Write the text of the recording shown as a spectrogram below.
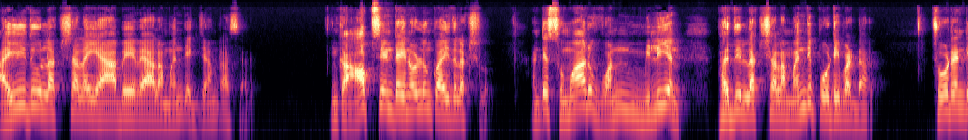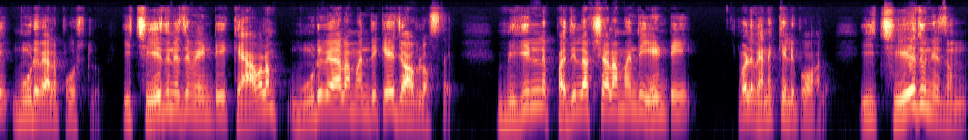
ఐదు లక్షల యాభై వేల మంది ఎగ్జామ్ రాశారు. ఇంకా ఆబ్సెంట్ అయిన వాళ్ళు ఇంకో ఐదు లక్షలు. అంటే సుమారు వన్ మిలియన్ పది లక్షల మంది పోటీ పడ్డారు. చూడండి మూడు వేల పోస్టులు. ఈ చేదు నిజం ఏంటి? కేవలం మూడు వేల మందికే జాబులు వస్తాయి. మిగిలిన పది లక్షల మంది ఏంటి? వాళ్ళు వెనక్కి వెళ్ళిపోవాలి. ఈ చేదు నిజం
